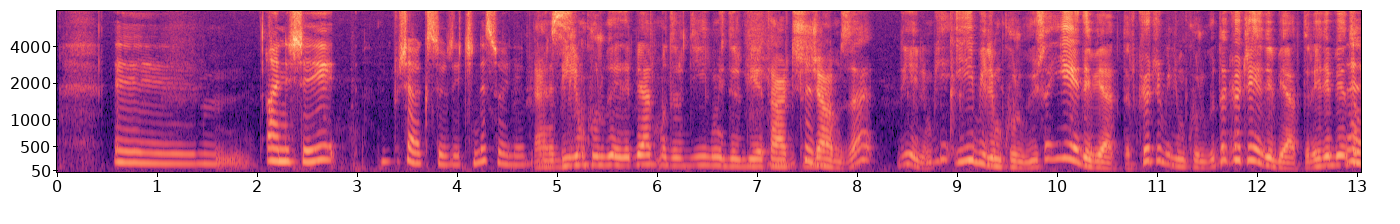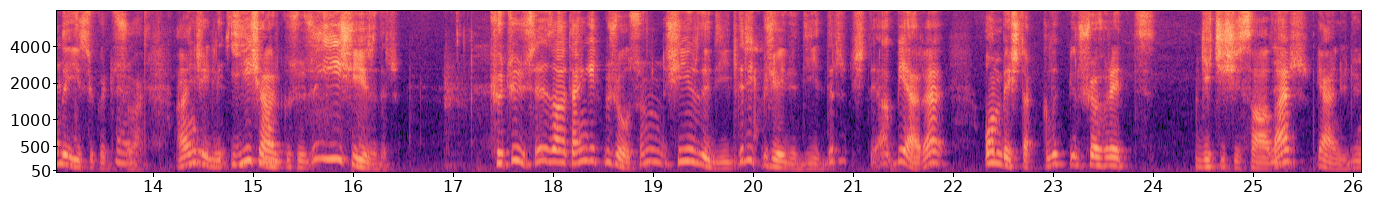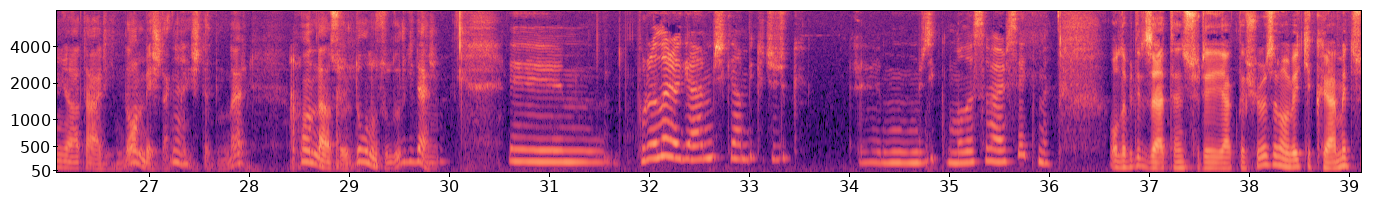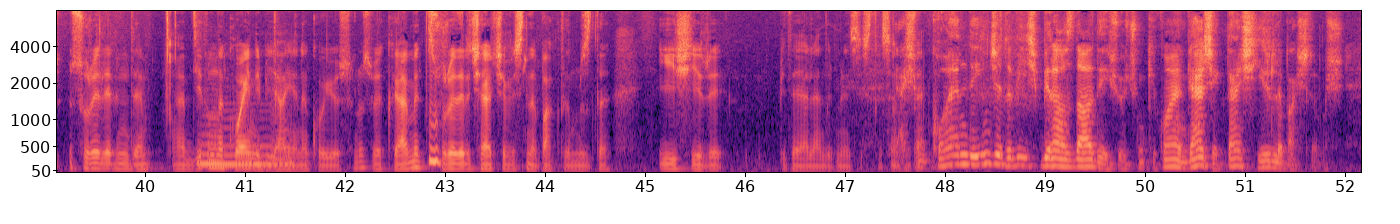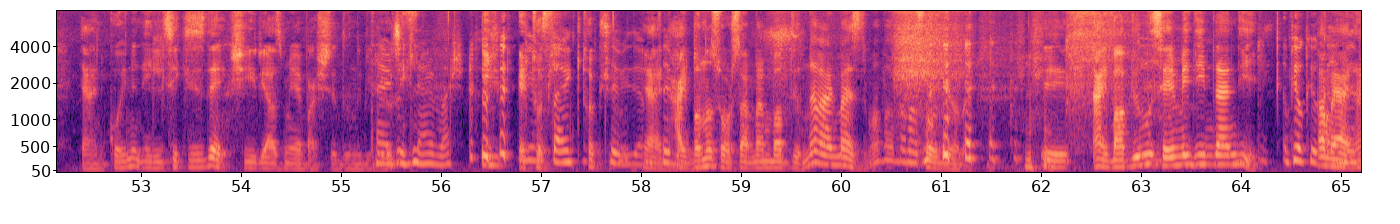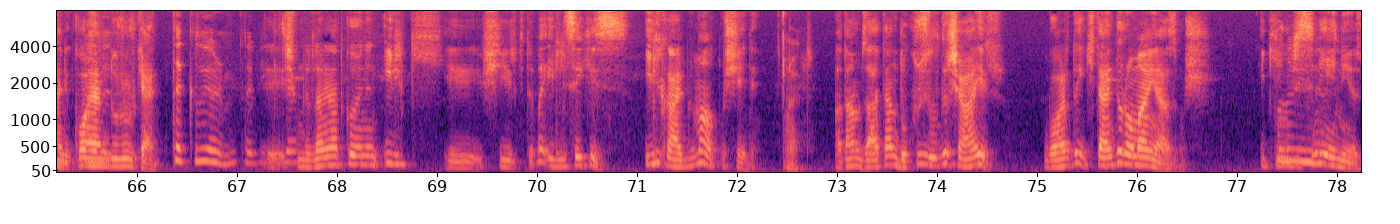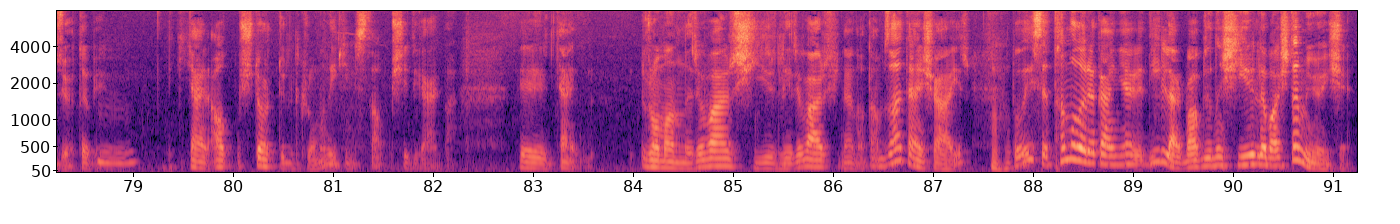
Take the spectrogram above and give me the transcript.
E, aynı şeyi bu şarkı sözü içinde Yani söyleyebiliriz. bilim kurgu edebiyat mıdır değil midir diye tartışacağımıza diyelim ki iyi bilim kurguysa iyi edebiyattır. Kötü bilim kurgu da kötü edebiyattır. Edebiyatın Evet. da iyisi kötüsü Evet. var. Aynı şekilde iyi şarkı sözü iyi şiirdir. kötüyse zaten gitmiş olsun. Şiir de değildir, hiçbir şey de değildir. İşte bir ara 15 dakikalık bir şöhret geçişi sağlar. Yani dünya tarihinde 15 dakika işte bunlar. Ondan sonra da unutulur gider. Ee, buralara gelmişken bir küçücük e, müzik molası versek mi? Olabilir zaten süreye yaklaşıyoruz ama belki kıyamet surelerinde yani Dylan'la hmm. Cohen'i bir yan yana koyuyorsunuz ve kıyamet sureleri çerçevesine baktığımızda iyi şiiri bir değerlendirmenizi istesem. Ya şimdi Cohen deyince tabii iş biraz daha değişiyor. Çünkü Cohen gerçekten şiirle başlamış. Yani Cohen'in 58'de şiir yazmaya başladığını biliyoruz. Tercihler var. İlk, e, tabii, sanki. tabii, tabii yani tabii. Hay, bana sorsan ben Bob Dylan'a vermezdim ama bana sormuyorlar. ee, hani Bob Dylan'ı sevmediğimden değil. Yok yok. Ama yani hani Cohen evet. dururken. Takılıyorum tabii ki. E, şimdi Leonard Cohen'in ilk e, şiir kitabı 58. İlk albümü 67. Evet. Adam zaten 9 yıldır şair. Bu arada iki tane de roman yazmış. İkincisini yeni yazıyor tabii. Hmm. Yani 64'tü ilk romanı, ikincisi de 67 galiba. Ee, yani romanları var, şiirleri var filan. Adam zaten şair. Dolayısıyla tam olarak aynı yerde değiller. Bob Dylan şiirle başlamıyor işe.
